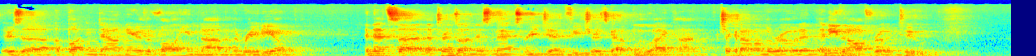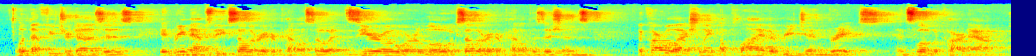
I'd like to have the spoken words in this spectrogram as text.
There's a, a button down near the volume knob in the radio, and that's, uh, that turns on this max regen feature. It's got a blue icon. Check it out on the road and, and even off-road too. What that feature does is it remaps the accelerator pedal, so at zero or low accelerator pedal positions, the car will actually apply the regen brakes and slow the car down.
